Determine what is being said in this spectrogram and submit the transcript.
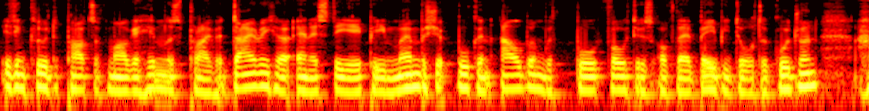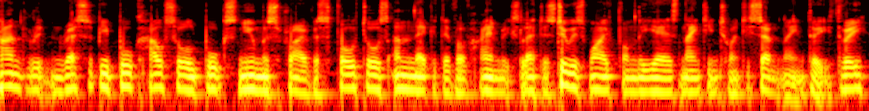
It included parts of Marga Himmler's private diary, her NSDAP membership book and album with photos of their baby daughter Gudrun, a handwritten recipe book, household books, numerous private photos, and negative of Heinrich's letters to his wife from the years 1927-1933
